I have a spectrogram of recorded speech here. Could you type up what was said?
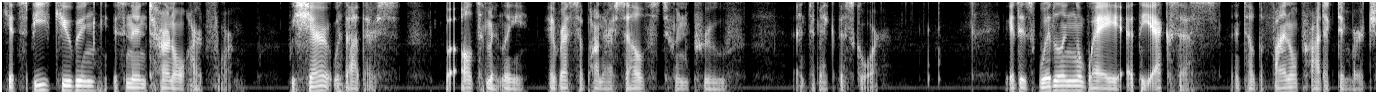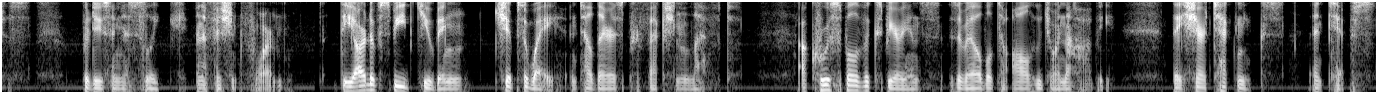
Yet speed cubing is an internal art form. We share it with others, but ultimately it rests upon ourselves to improve and to make the score. It is whittling away at the excess until the final product emerges, producing a sleek and efficient form. The art of speed cubing chips away until there is perfection left. A crucible of experience is available to all who join the hobby. They share techniques and tips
